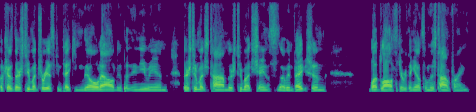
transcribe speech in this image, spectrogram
because there's too much risk in taking the old out and putting the new in. There's too much time. There's too much chance of infection blood loss and everything else in this time frame.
